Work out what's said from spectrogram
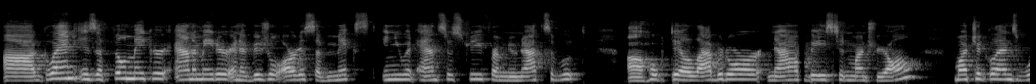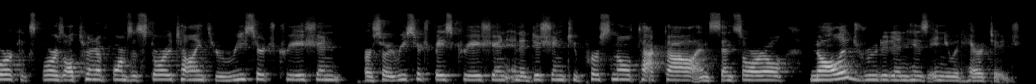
Uh, Glenn is a filmmaker, animator, and a visual artist of mixed Inuit ancestry from Nunatsiavut, uh, Hopedale, Labrador, now based in Montreal. Much of Glenn's work explores alternative forms of storytelling through research creation, or sorry, research-based creation, in addition to personal, tactile, and sensorial knowledge rooted in his Inuit heritage.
